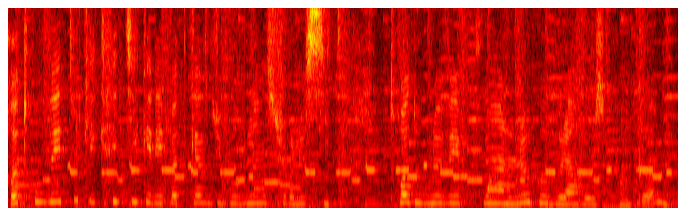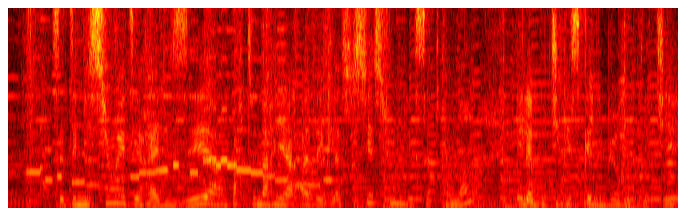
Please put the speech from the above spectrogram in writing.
Retrouvez toutes les critiques et les podcasts du Gobelin sur le site www.legobelinrose.com. Cette émission a été réalisée en partenariat avec l'association Les Sept Romains et la boutique Escalibur de Poitiers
